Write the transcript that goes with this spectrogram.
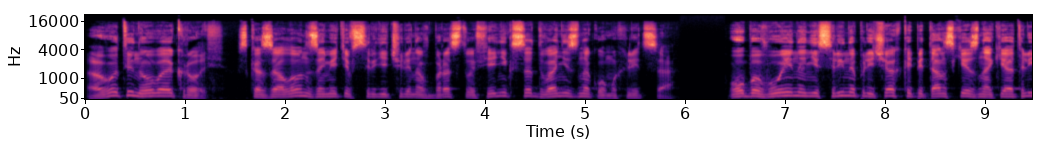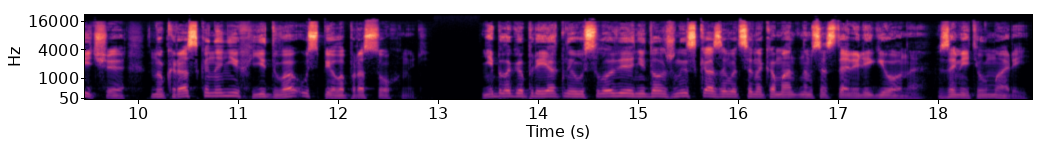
«А вот и новая кровь», — сказал он, заметив среди членов братства Феникса два незнакомых лица. Оба воина несли на плечах капитанские знаки отличия, но краска на них едва успела просохнуть. «Неблагоприятные условия не должны сказываться на командном составе легиона», — заметил Марий.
